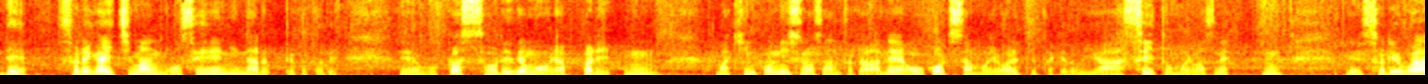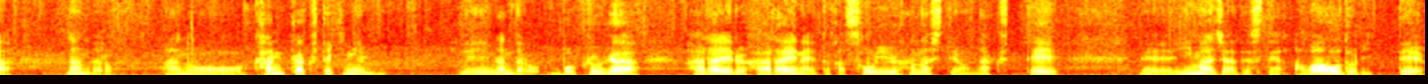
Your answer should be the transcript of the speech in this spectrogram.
でそれが1万5000円になるってことで、えー、僕はそれでもやっぱり、うん。まあ、金婚西野さんとかね大河内さんも言われてたけど安いと思いますね、うん。えー、それは何だろう、あのー、感覚的に、えー、なんだろう。僕が払える払えないとかそういう話ではなくて、えー、今じゃですね阿波踊りって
